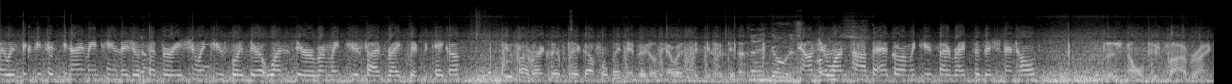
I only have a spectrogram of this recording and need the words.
Skywest 6059, maintain visual separation, wind 24010, runway 25 right, clear for takeoff. 25 right, clear for takeoff. We'll maintain visual. Skywest 6059. Tango is Challenger 1. Papa Echo, runway 25 right, position and hold. Position hold 25 right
